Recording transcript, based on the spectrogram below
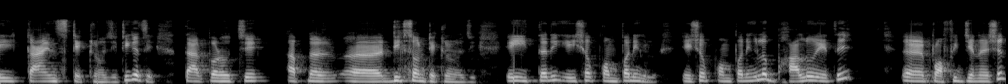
এই কায়েন্স টেকনোলজি ঠিক আছে? তারপর হচ্ছে আপনার ডিকসন টেকনোলজি এই ইত্যাদি, এইসব কোম্পানিগুলো এইসব কোম্পানিগুলো ভালো এতে প্রফিট জেনারেশন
